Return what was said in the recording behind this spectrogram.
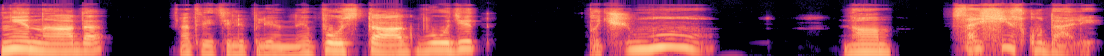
не надо, ответили пленные. Пусть так будет. Почему? Нам сосиску дали.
